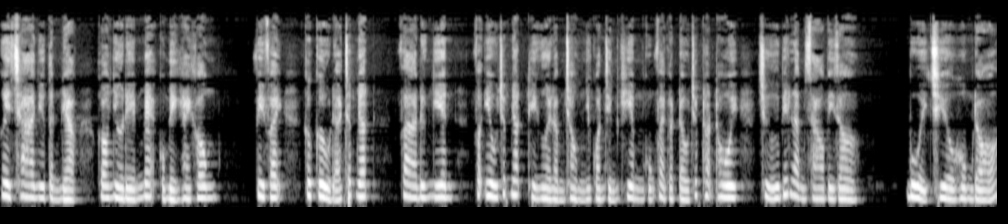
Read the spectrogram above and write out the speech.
người cha như tần nhạc có nhớ đến mẹ của mình hay không. Vì vậy, cửu cửu đã chấp nhận, và đương nhiên, Vợ yêu chấp nhận thì người làm chồng như quan chiến khiêm cũng phải gật đầu chấp thuận thôi, chứ biết làm sao bây giờ. Buổi chiều hôm đó,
